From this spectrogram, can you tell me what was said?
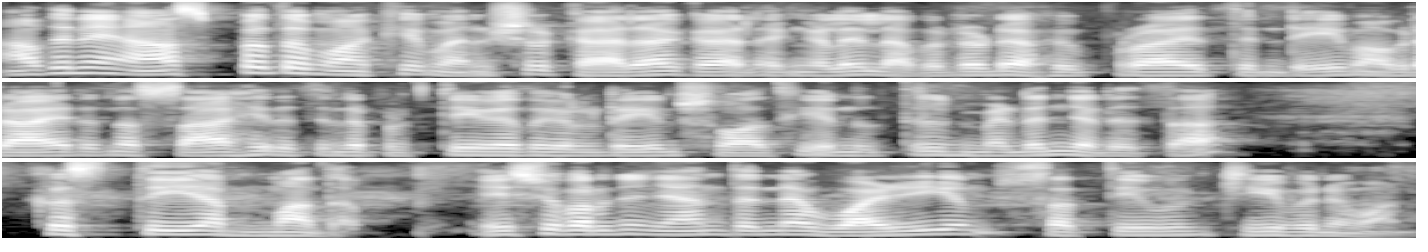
അതിനെ ആസ്പദമാക്കി മനുഷ്യർ കാലാകാലങ്ങളിൽ അവരുടെ അഭിപ്രായത്തിന്റെയും അവരായിരുന്ന സാഹചര്യത്തിന്റെ പ്രത്യേകതകളുടെയും സ്വാധീനത്തിൽ മെടഞ്ഞെടുത്ത ക്രിസ്തീയ മതം. യേശു പറഞ്ഞു ഞാൻ തന്നെ വഴിയും സത്യവും ജീവനുമാണ്.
